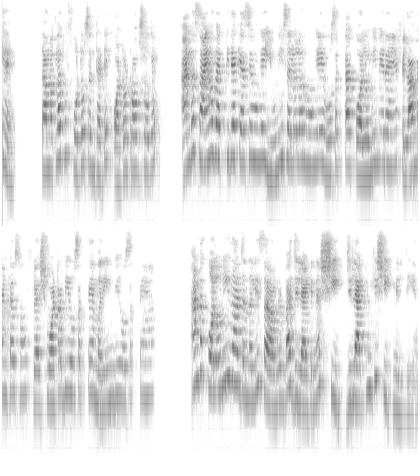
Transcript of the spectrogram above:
है का मतलब फोटोसिंथेटिक ऑटोट्रॉप्स हो गए। एंड द साइनो बैक्टीरिया कैसे होंगे? यूनिसेलुलर होंगे, हो सकता है कॉलोनी में रहें फिलामेंटस हो फ्रेश वाटर भी हो सकते हैं मरीन भी हो सकते हैं। And the colonies are generally surrounded by gelatinous sheet gelatin की शीट मिलती है।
